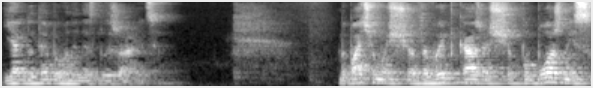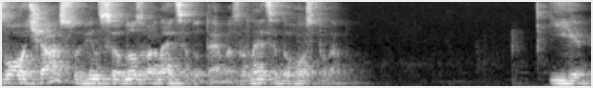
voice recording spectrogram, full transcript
як до тебе вони не зближаються. Ми бачимо, що Давид каже, що побожний свого часу він все одно звернеться до тебе, звернеться до Господа. І е,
